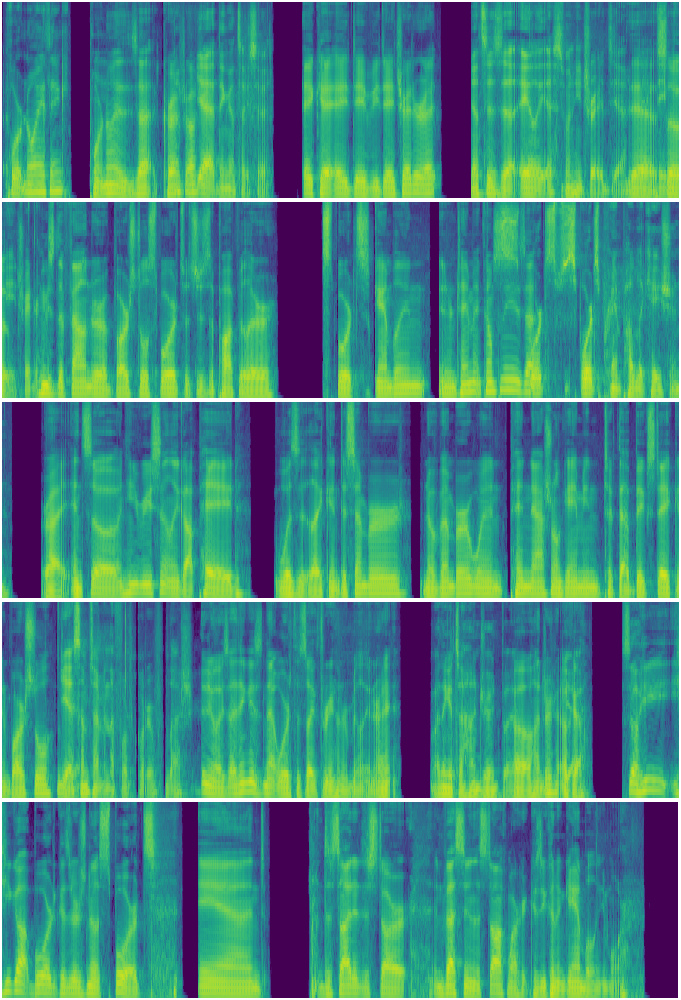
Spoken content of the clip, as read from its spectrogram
Portnoy, I think. Portnoy is that correct, Josh? Yeah, I think that's how you say it. AKA Davey Day Trader, right? That's his uh, alias when he trades. Yeah. Yeah, Davey so Day trader. He's the founder of Barstool Sports, which is a popular sports gambling entertainment company. Is that sports sports print publication? right? And so, and he recently got paid. Was it like in December, November when Penn National Gaming took that big stake in Barstool? Yeah, Yeah. sometime in the fourth quarter of last year. Anyways, I think his net worth is like 300 million, right? I think it's a hundred, but Oh, 100? Okay. Yeah. So he he got bored because there's no sports and decided to start investing in the stock market because he couldn't gamble anymore.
